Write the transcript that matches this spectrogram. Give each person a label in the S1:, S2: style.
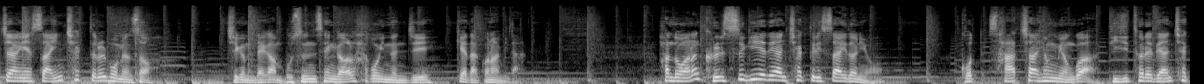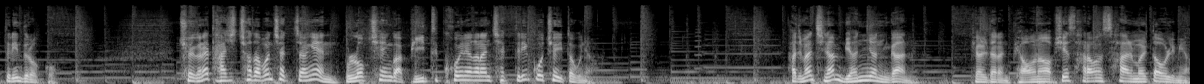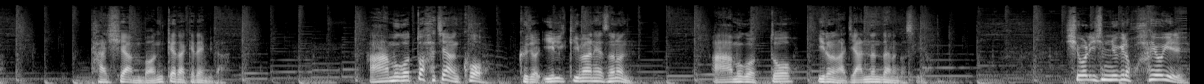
S1: 책장에 쌓인 책들을 보면서 지금 내가 무슨 생각을 하고 있는지 깨닫곤 합니다. 한동안은 글쓰기에 대한 책들이 쌓이더니요. 곧 4차 혁명과 디지털에 대한 책들이 늘었고, 최근에 다시 쳐다본 책장엔 블록체인과 비트코인에 관한 책들이 꽂혀 있더군요. 하지만 지난 몇 년간 별다른 변화 없이 살아온 삶을 떠올리며 다시 한번 깨닫게 됩니다. 아무것도 하지 않고 그저 읽기만 해서는 아무것도 일어나지 않는다는 것을요. 10월 26일 화요일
